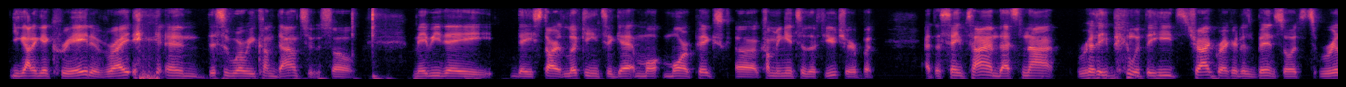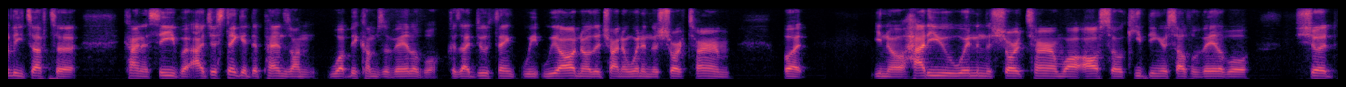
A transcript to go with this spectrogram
you got to get creative, right? and this is where we come down to. So maybe they they start looking to get more, more picks uh, coming into the future, but at the same time, that's not really been what the Heat's track record has been. So it's really tough to kind of see. But I just think it depends on what becomes available because I do think we we all know they're trying to win in the short term, but you know how do you win in the short term while also keeping yourself available? Should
